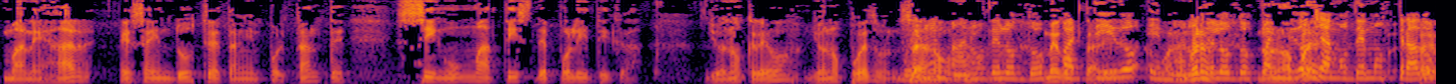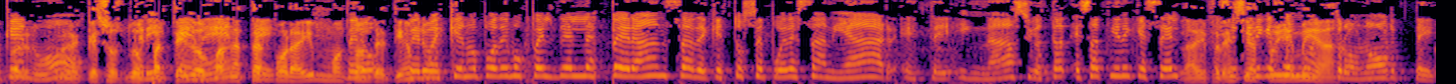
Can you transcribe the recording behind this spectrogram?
manejar esa industria tan importante sin un matiz de política yo no creo, yo no puedo. en manos de los dos partidos, en manos de los dos partidos pues, ya hemos demostrado que no. es que esos dos partidos van a estar por ahí un montón de tiempo. Pero es que no podemos perder la esperanza de que esto se puede sanear, este Ignacio. esa tiene que ser, la diferencia tiene que ser nuestro norte.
